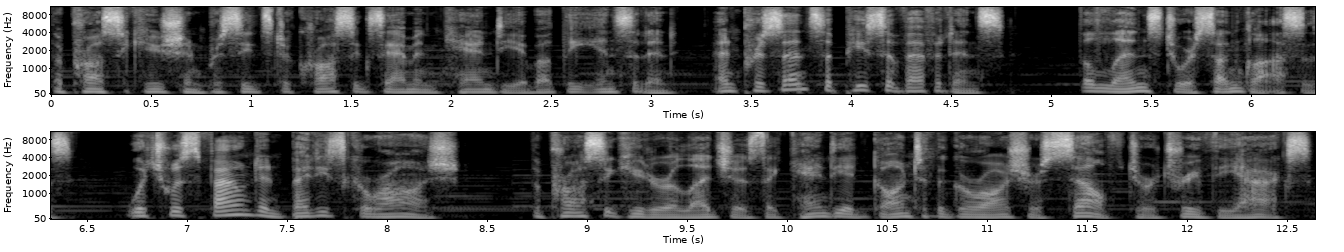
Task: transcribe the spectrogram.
The prosecution proceeds to cross-examine Candy about the incident and presents a piece of evidence, the lens to her sunglasses, which was found in Betty's garage. The prosecutor alleges that Candy had gone to the garage herself to retrieve the axe,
